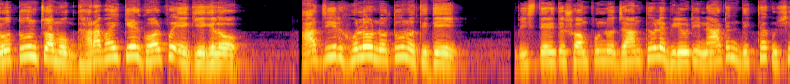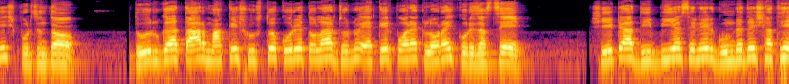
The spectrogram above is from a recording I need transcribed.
নতুন চমক ধারাবাহিকের গল্প এগিয়ে গেল। হাজির হলো নতুন অতিথি। বিস্তারিত সম্পূর্ণ জানতে হলে ভিডিওটি না দেখতে থাকুন শেষ পর্যন্ত। দুর্গা তার মাকে সুস্থ করে তোলার জন্য একের পর এক লড়াই করে যাচ্ছে। সেটা দিব্যা সেনের গুন্ডাদের সাথে,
